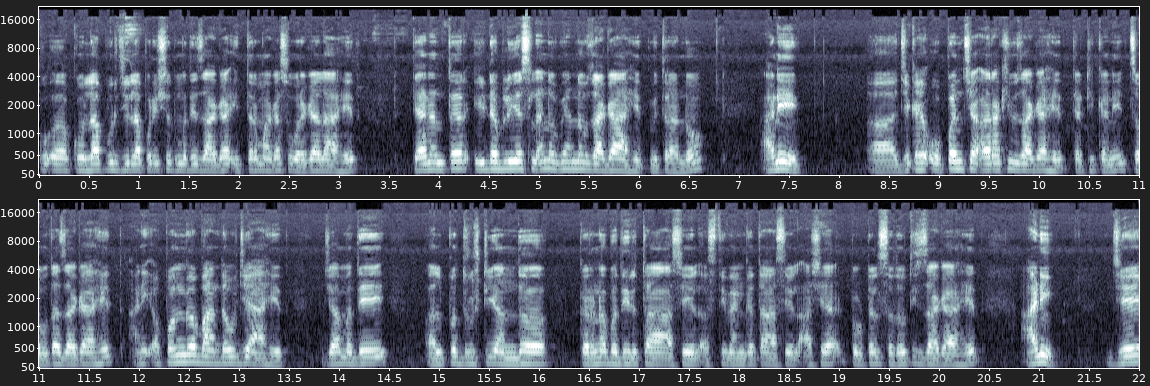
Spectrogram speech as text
को कोल्हापूर जिल्हा परिषदमध्ये जागा इतर मागास वर्गाला आहेत. त्यानंतर ई डब्ल्यू एसला नव्याण्णव जागा आहेत मित्रांनो. आणि जे काही ओपनच्या अराखीव जागा आहेत त्या ठिकाणी चौदा जागा आहेत. आणि अपंग बांधव जे आहेत ज्यामध्ये अल्पदृष्टी अंध कर्णबधिरता असेल अस्थिव्यंगता असेल अशा टोटल सदोतीस जागा आहेत. आणि जे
